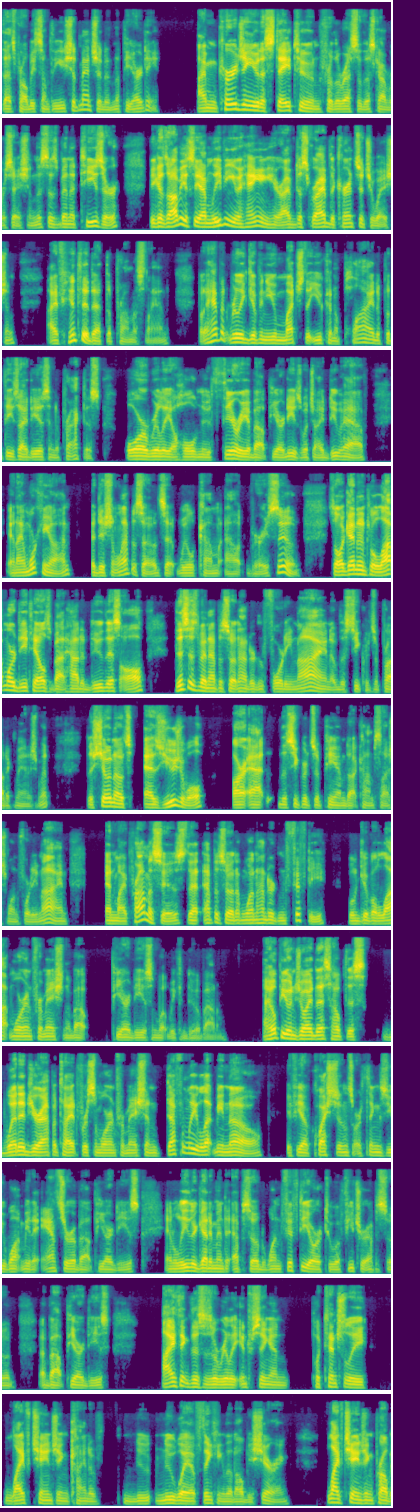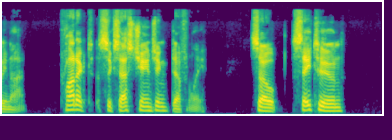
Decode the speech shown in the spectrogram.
that's probably something you should mention in the PRD. I'm encouraging you to stay tuned for the rest of this conversation. This has been a teaser because obviously I'm leaving you hanging here. I've described the current situation. I've hinted at the promised land, but I haven't really given you much that you can apply to put these ideas into practice or really a whole new theory about PRDs, which I do have and I'm working on additional episodes that will come out very soon. So I'll get into a lot more details about how to do this all. This has been episode 149 of the Secrets of Product Management. The show notes, as usual, are at thesecretsofpm.com slash 149. And my promise is that episode 150 will give a lot more information about PRDs and what we can do about them. I hope you enjoyed this. I hope this whetted your appetite for some more information. Definitely let me know if you have questions or things you want me to answer about PRDs, and we'll either get them into episode 150 or to a future episode about PRDs. I think this is a really interesting and potentially life changing kind of new new way of thinking that I'll be sharing. Life changing, probably not. Product success changing, definitely. So stay tuned.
